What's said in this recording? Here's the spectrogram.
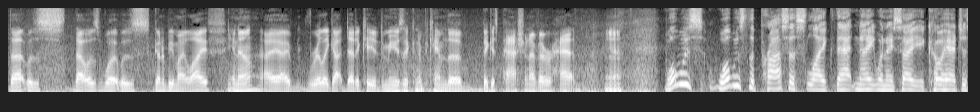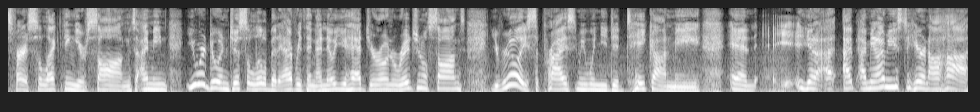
that was that was what was going to be my life. You know, I, I really got dedicated to music, and it became the biggest passion I've ever had. Yeah. What was what was the process like that night when I saw you at Cohatch as far as selecting your songs? I mean, you were doing just a little bit of everything. I know you had your own original songs. You really surprised me when you did "Take on Me," and you know, I, I mean, I'm used to hearing "Aha,"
